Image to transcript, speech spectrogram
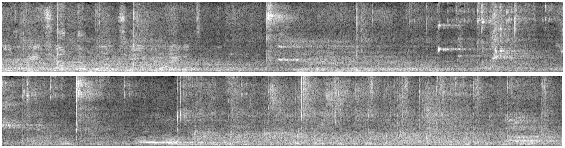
Тут кричат, там молча играют. Thank you.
